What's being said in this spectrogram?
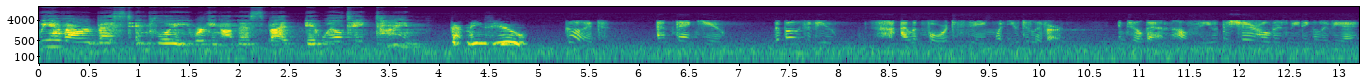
We have our best employee working on this, but it will take time. That means you. Good. And thank you. The both of you. I look forward to seeing what you deliver. Until then, I'll see you at the shareholders meeting, Olivier.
